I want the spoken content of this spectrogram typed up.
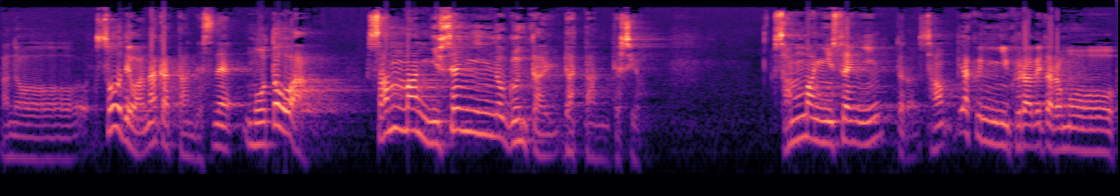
あの、そうではなかったんですね。元は3万2千人の軍隊だったんですよ。3万2千人って言ったら300人に比べたらも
